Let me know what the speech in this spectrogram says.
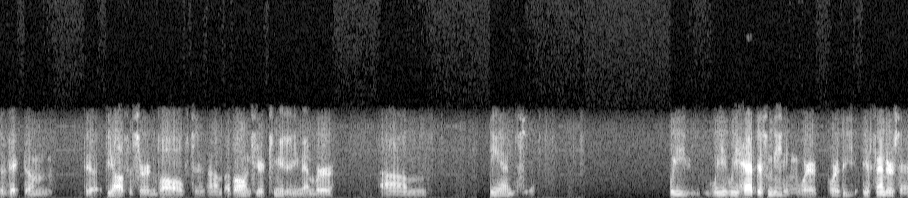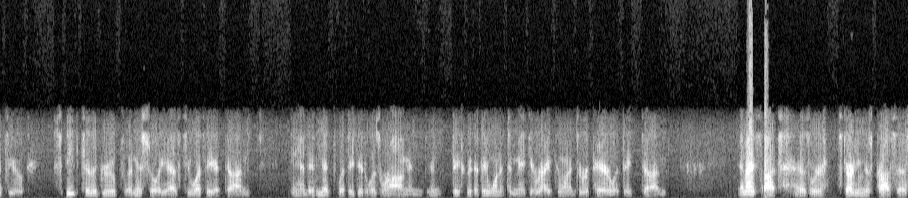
the victim, the, the officer involved, um, a volunteer community member, um, and we, we we had this meeting where where the, the offenders had to speak to the group initially as to what they had done and admit what they did was wrong and, and basically that they wanted to make it right. They wanted to repair what they'd done. And I thought, as we're starting this process,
